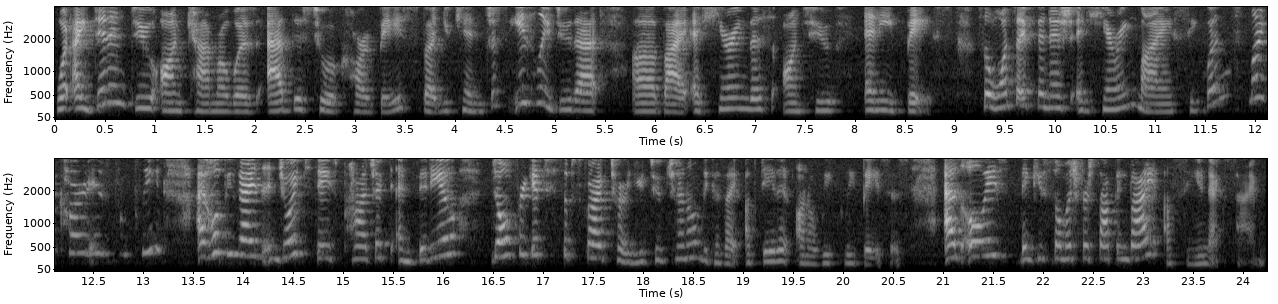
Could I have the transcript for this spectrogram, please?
What I didn't do on camera was add this to a card base, but you can just easily do that uh, by adhering this onto any base. So once I finish adhering my sequins, my card is complete. I hope you guys enjoyed today's project and video. Don't forget to subscribe to our YouTube channel because I update it on a weekly basis. As always, thank you so much for stopping by. I'll see you next time.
